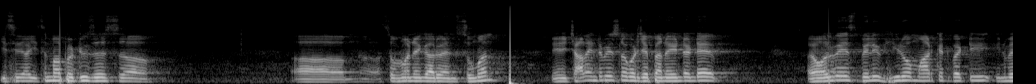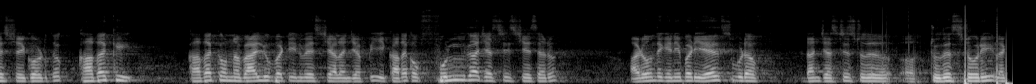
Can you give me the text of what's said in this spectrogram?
ఈ ఈ సినిమా ప్రొడ్యూసర్స్ uh, uh, సుబ్రహ్మణ్యం గారు అండ్ సుమన్. నేను చాలా ఇంటర్వ్యూస్లో కూడా చెప్పాను. ఏంటంటే I always believe hero market బట్టి ఇన్వెస్ట్ చేయకూడదు. కథకి కథకు ఉన్న వాల్యూ బట్టి ఇన్వెస్ట్ చేయాలని చెప్పి ఈ కథకు ఫుల్గా జస్టిస్ చేశారు. I don't think anybody else would have done justice to to this story like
